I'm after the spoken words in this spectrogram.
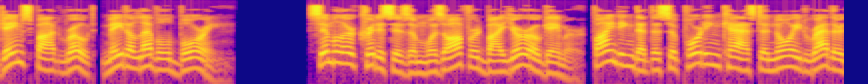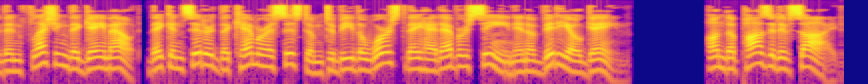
GameSpot wrote, made a level boring. Similar criticism was offered by Eurogamer, finding that the supporting cast annoyed rather than fleshing the game out, they considered the camera system to be the worst they had ever seen in a video game. On the positive side,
